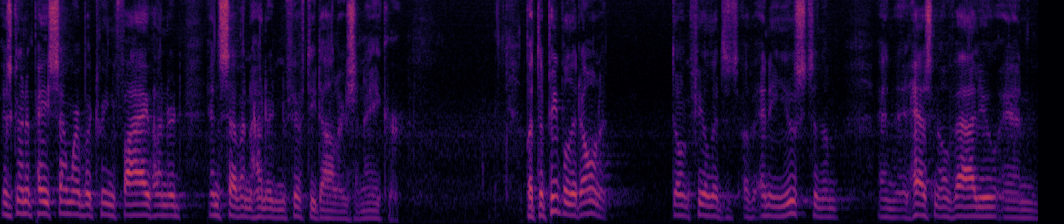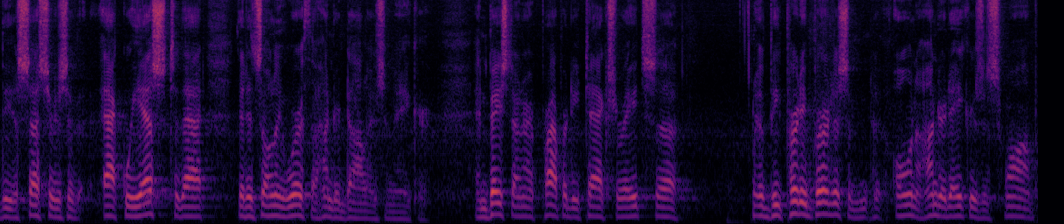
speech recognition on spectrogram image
is going to pay somewhere between $500 and $750 an acre. But the people that own it don't feel it's of any use to them and it has no value and the assessors have acquiesced to that, that it's only worth $100 an acre. And based on our property tax rates, uh, it would be pretty burdensome to own 100 acres of swamp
